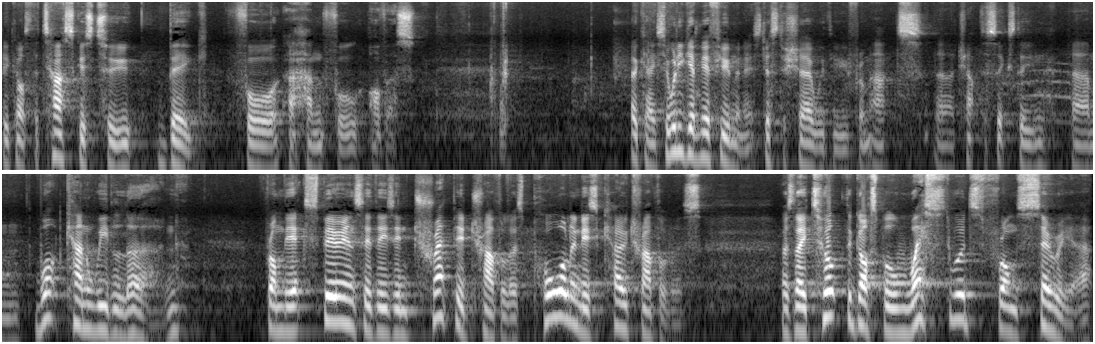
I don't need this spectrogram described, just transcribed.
because the task is too big for a handful of us. Okay, so will you give me a few minutes just to share with you from Acts uh, chapter 16? Um, what can we learn from the experience of these intrepid travelers, Paul and his co travelers, as they took the gospel westwards from Syria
